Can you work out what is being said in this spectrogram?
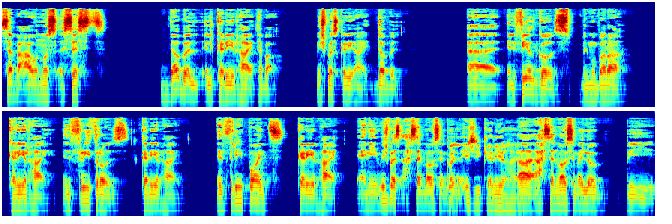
سبعة ونص assist double ال career high تبعه. مش بس career high double آه ال field goals بالمباراة career high. ال free throws career high. ال three points career high. يعني مش بس أحسن موسم كل. إشي career high. آه أحسن موسم له ب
